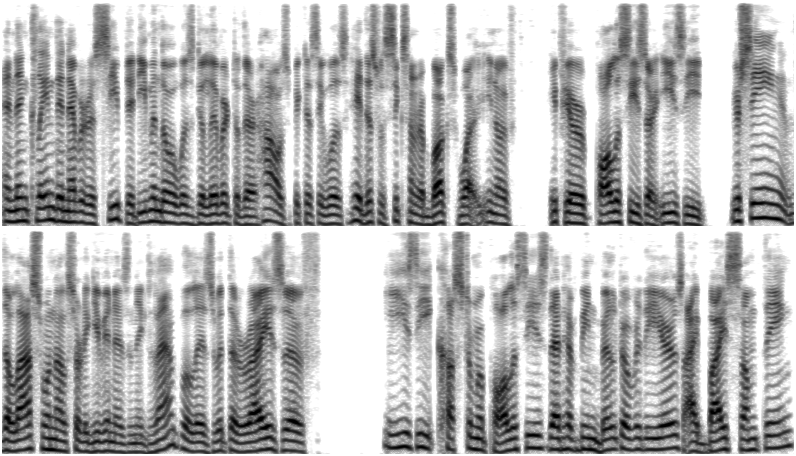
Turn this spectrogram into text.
and then claim they never received it, even though it was delivered to their house because it was, hey, this was six hundred bucks. What you know, if if your policies are easy, you're seeing the last one I'll sort of give you as an example is with the rise of easy customer policies that have been built over the years. I buy something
